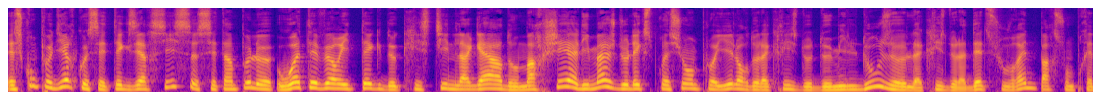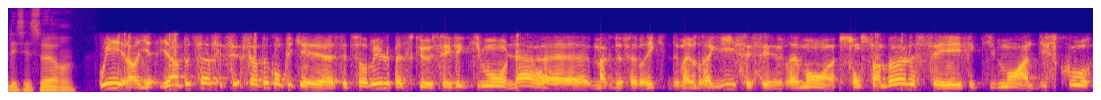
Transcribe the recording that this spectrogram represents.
Est-ce qu'on peut dire que cet exercice, c'est un peu le whatever it take de Christine Lagarde au marché, à l'image de l'expression employée lors de la crise de 2012, la crise de la dette souveraine par son prédécesseur? Oui, alors il y, a un peu de ça. C'est un peu compliqué euh, cette formule parce que c'est effectivement la euh, marque de fabrique de Mario Draghi. C'est vraiment euh, son symbole. C'est effectivement un discours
